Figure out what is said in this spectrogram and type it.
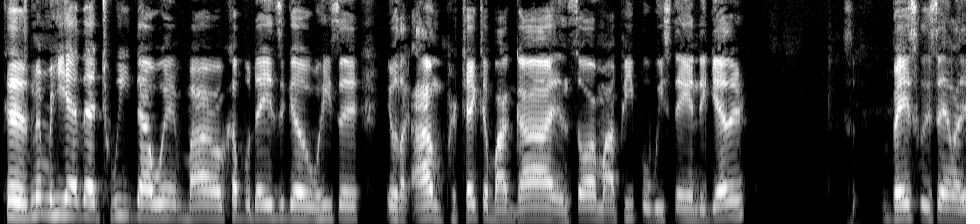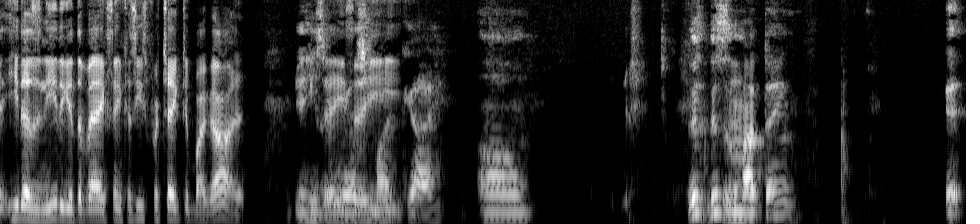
Because remember, he had that tweet that went viral a couple days ago where he said it was like, "I'm protected by God, and so are my people. We staying together." basically saying like he doesn't need to get the vaccine because he's protected by God. Yeah, he's a real smart he, guy. Um, this this is my thing. It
